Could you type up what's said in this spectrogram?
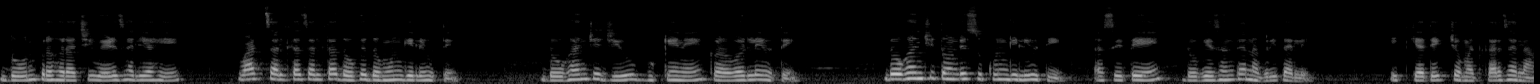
दोन प्रहराची वेळ झाली आहे. वाट चालता चालता दोघे दमून गेले होते. दोघांचे जीव भुकेने कळवडले होते. दोघांची तोंडे सुकून गेली होती असे ते दोघेजण त्या नगरीत आले. इतक्यात एक चमत्कार झाला.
